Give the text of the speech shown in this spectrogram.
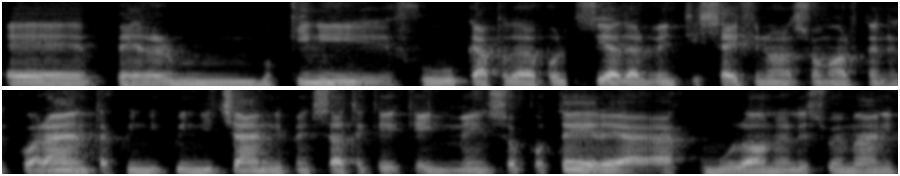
eh, per mm, Bocchini fu capo della polizia dal 26 fino alla sua morte nel 40, quindi 15 anni, pensate che, che immenso potere accumulò nelle sue mani.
